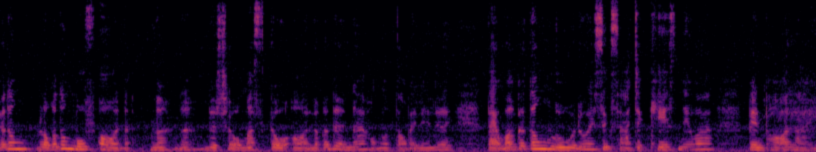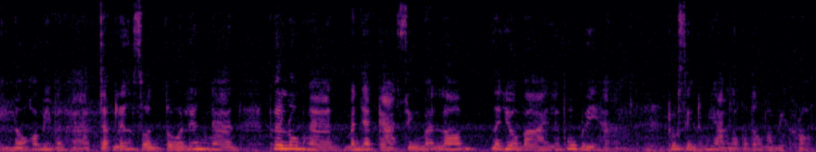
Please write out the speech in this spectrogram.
ก็ต้องเราก็ต้อง move on อะนะนะ the show must go on แล้วก็เดินหน้าของเราต่อไปเรื่อยๆ แต่ว่าก็ต้องรู้ด้วยศึกษาจากเคสเนี้ว่าเป็นเพราะอะไรน้องเขามีปัญหาจากเรื่องส่วนตัวเรื่องงานเพื่อนร่วมงานบรรยากาศสิ่งแวดล้อม นโยบายหรือผู้บริหาร ทุกสิ่งทุกอย่างเราก็ต้องมาวิเคราะห์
